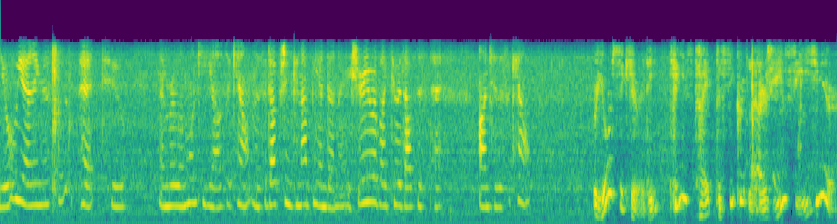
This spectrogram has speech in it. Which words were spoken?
You will be adding this pet to member the Monkey Gal's account. This adoption cannot be undone. Are you sure you would like to adopt this pet onto this account? For your security, please type the secret letters you see here.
